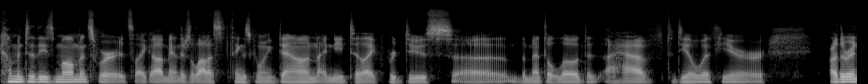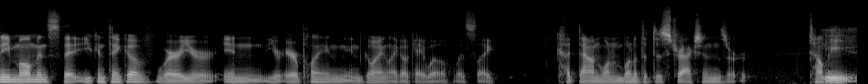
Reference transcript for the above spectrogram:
come into these moments where it's like, oh man, there's a lot of things going down. I need to like reduce uh, the mental load that I have to deal with here. Or are there any moments that you can think of where you're in your airplane and going like, okay, well, let's like cut down one one of the distractions or tell me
